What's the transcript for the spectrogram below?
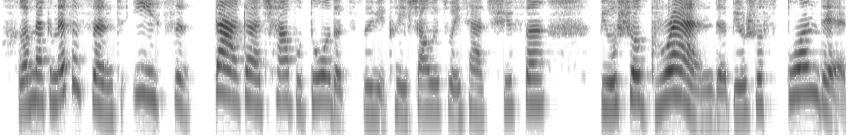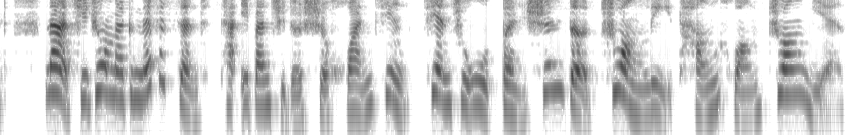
和 magnificent 意思 大概差不多的词语，可以稍微做一下区分。比如说 grand，比如说 splendid。那其中 magnificent 它一般指的是环境、建筑物本身的壮丽、堂皇、庄严。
